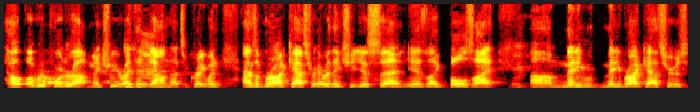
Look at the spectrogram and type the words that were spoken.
help a reporter out. Make sure you write that mm-hmm. down. That's a great one. As a broadcaster, everything she just said is like bullseye. Um, many, many broadcasters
